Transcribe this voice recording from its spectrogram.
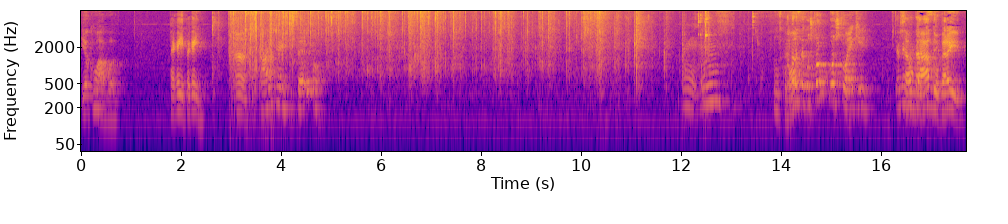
E eu com água. Pega aí, pega aí. Ah. Ai, gente, sério? Não ficou Agora bom? você gostou? Gostou. Põe aqui. É mesma cara Salgado, de peraí.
